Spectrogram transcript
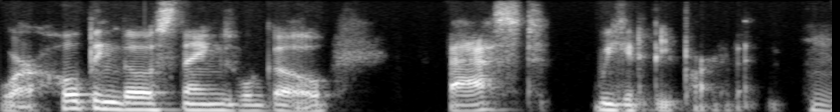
who are hoping those things will go fast, we get to be part of it. Hmm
